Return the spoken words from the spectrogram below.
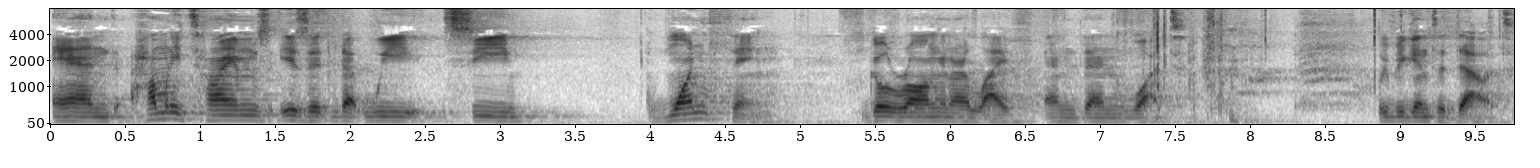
And how many times is it that we see one thing go wrong in our life, and then what? we begin to doubt.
